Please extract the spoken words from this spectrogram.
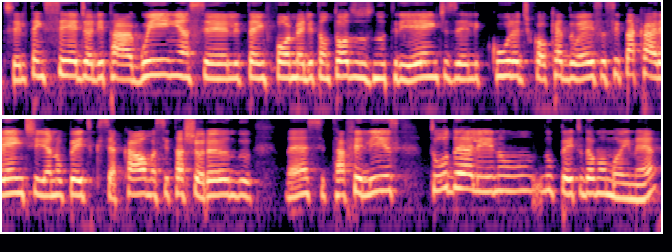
Se ele tem sede, ali tá a aguinha, se ele tem fome, ali estão todos os nutrientes, ele cura de qualquer doença. Se tá carente, é no peito que se acalma, se tá chorando, né? Se tá feliz, tudo é ali no, no peito da mamãe, né?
